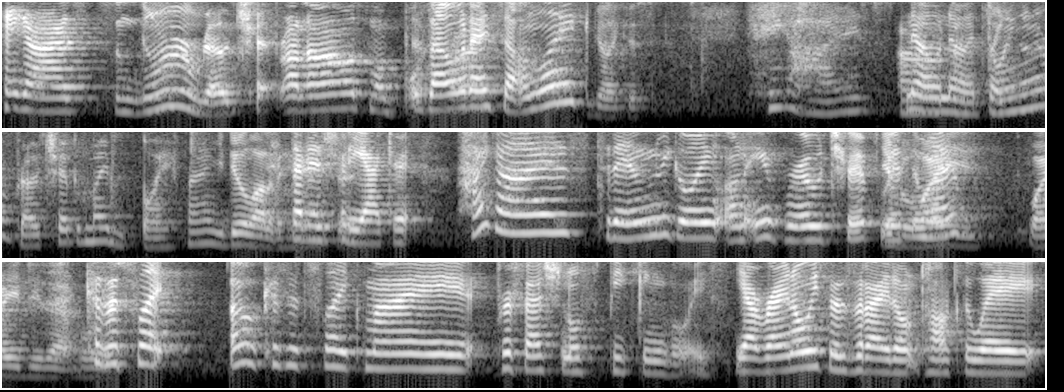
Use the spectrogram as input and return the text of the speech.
Hey guys, so I'm doing a road trip right now with my boyfriend. Is that what I sound like? You go like this. Hey guys. No, um, no, I'm it's like- going on a road trip with my boyfriend. You do a lot of That hand is pretty shit. accurate. Hi guys, today I'm gonna be going on a road trip Yeah, with but why, my. you, why you do that? Because it's like, oh, because it's like my professional speaking voice. Yeah, Ryan always says that I don't talk the way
